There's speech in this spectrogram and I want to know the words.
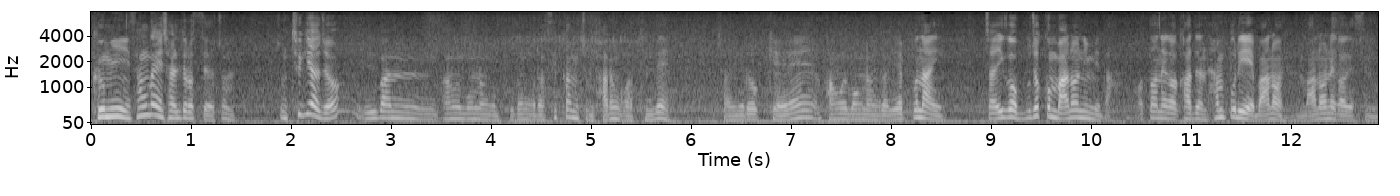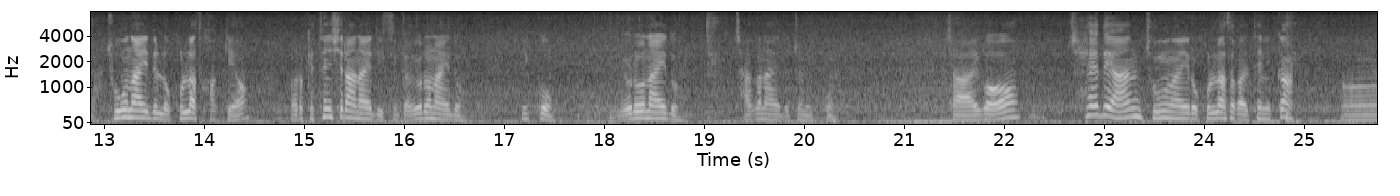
금이 상당히 잘 들었어요. 좀 좀 특이하죠. 일반 방울복랑금 보던 거랑 색감이 좀 다른 것 같은데 자 이렇게 방울복랑금 예쁜 아이 자 이거 무조건 만 원입니다. 어떤 애가 가든 한 뿌리에 만 원, 만 원에 가겠습니다. 좋은 아이들로 골라서 갈게요. 이렇게 튼실한 아이도 있으니까 이런 아이도 있고 이런 아이도 작은 아이도 좀 있고 자 이거 최대한 좋은 아이로 골라서 갈 테니까 어,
